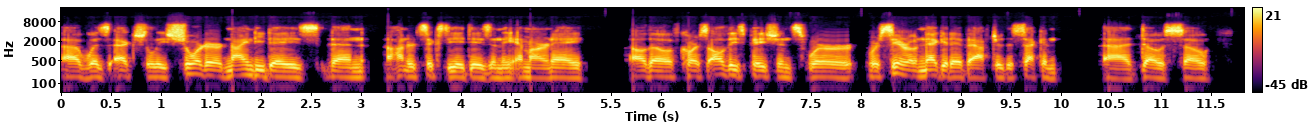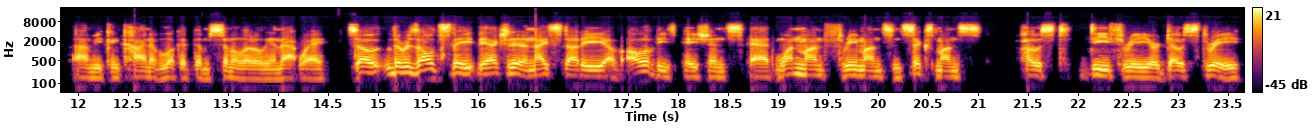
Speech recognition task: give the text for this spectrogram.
uh, was actually shorter, 90 days than 168 days in the mRNA. Although, of course, all these patients were were seronegative after the second uh, dose, so um, you can kind of look at them similarly in that way. So the results they they actually did a nice study of all of these patients at one month, three months, and six months post D3 or dose three,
